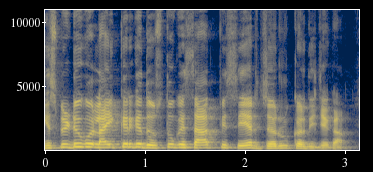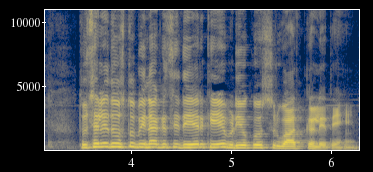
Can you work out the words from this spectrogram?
इस वीडियो को लाइक करके दोस्तों के साथ भी शेयर ज़रूर कर दीजिएगा। तो चलिए दोस्तों, बिना किसी देर के वीडियो को शुरुआत कर लेते हैं।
